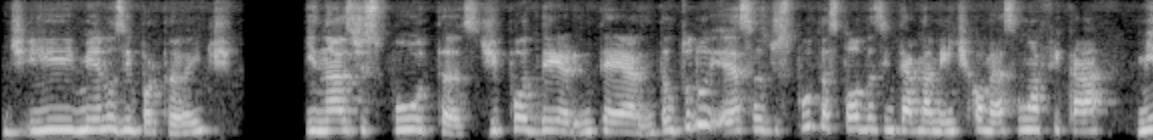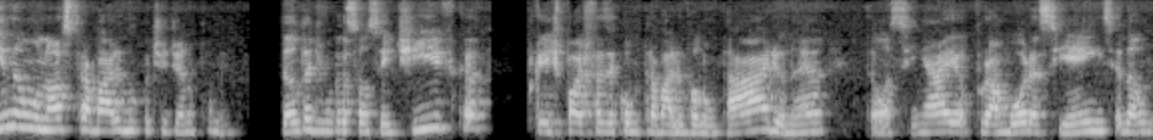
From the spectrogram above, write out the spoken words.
de menos importante e nas disputas de poder interno. Então, tudo essas disputas todas internamente começam a ficar minam o nosso trabalho no cotidiano também. Tanto a divulgação científica, porque a gente pode fazer como trabalho voluntário, né? Então, assim, ah, eu, por amor à ciência, não,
